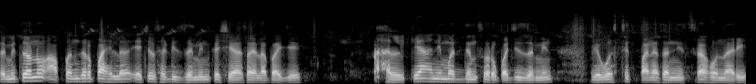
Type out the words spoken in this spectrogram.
तर मित्रांनो आपण जर पाहिलं याच्यासाठी जमीन कशी असायला पाहिजे? हलक्या आणि मध्यम स्वरूपाची जमीन व्यवस्थित पाण्याचा निचरा होणारी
